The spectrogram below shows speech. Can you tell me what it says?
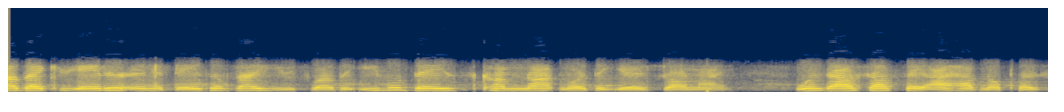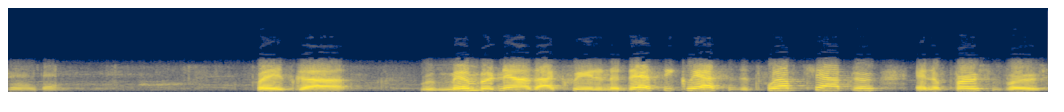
Now thy Creator in the days of thy youth, while the evil days come not, nor the years draw nigh, when thou shalt say, I have no pleasure in them. Praise God. Remember now thy Creator. Now that's Ecclesiastes, the 12th chapter and the first verse.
